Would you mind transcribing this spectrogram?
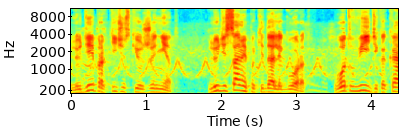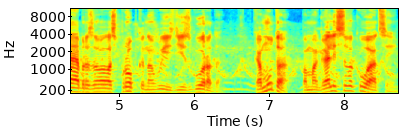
людей практически уже нет. Люди сами покидали город. Вот вы видите, какая образовалась пробка на выезде из города. Кому-то помогали с эвакуацией.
